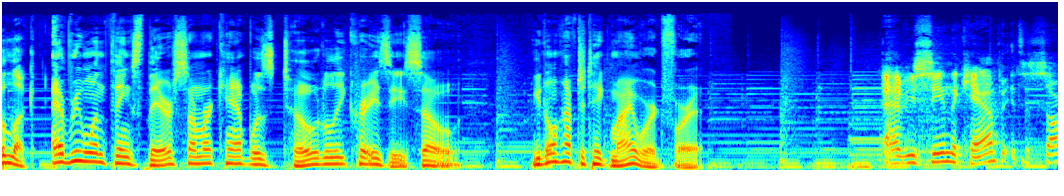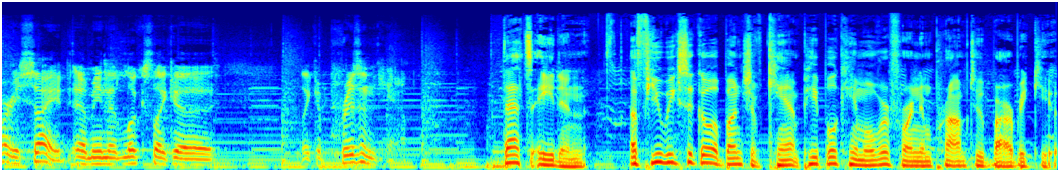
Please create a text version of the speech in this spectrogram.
But look, everyone thinks their summer camp was totally crazy, so you don't have to take my word for it. Have you seen the camp? It's a sorry sight. I mean, it looks like a like a prison camp. That's Aiden. A few weeks ago, a bunch of camp people came over for an impromptu barbecue,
